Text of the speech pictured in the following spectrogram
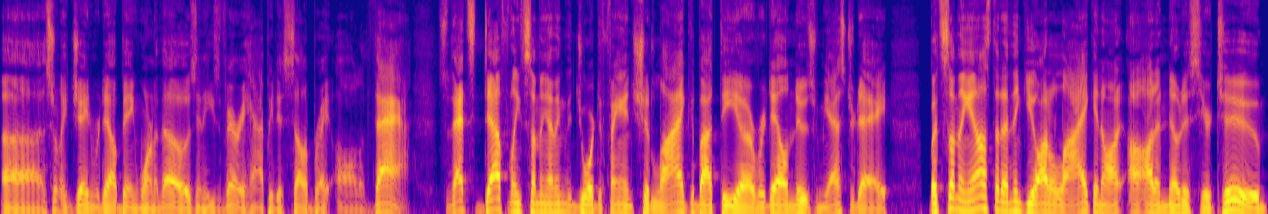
Uh, certainly, Jaden Redell being one of those, and he's very happy to celebrate all of that. So that's definitely something I think the Georgia fans should like about the uh, Redell news from yesterday. But something else that I think you ought to like and ought, ought to notice here too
